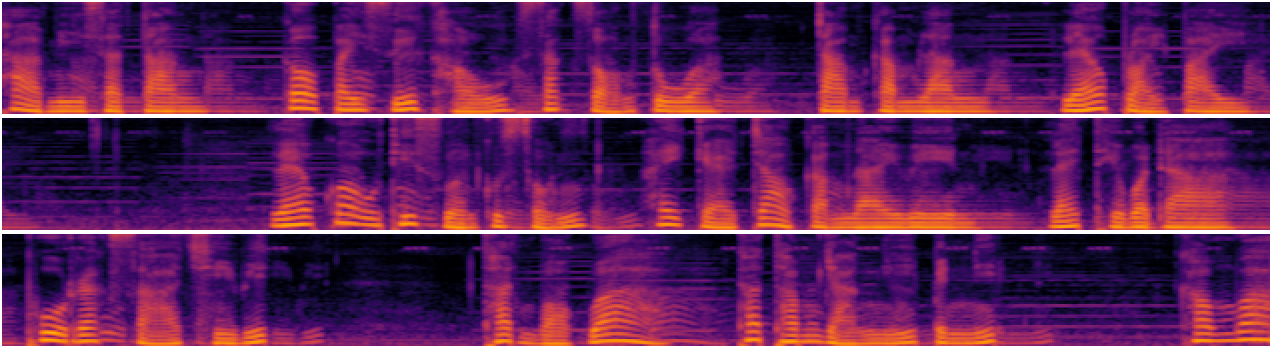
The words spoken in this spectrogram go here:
ถ้ามีสตังก็ไปซื้อเขาสักสองตัว ตามกำลังแล้วปล่อยไป แล้วก็อุทิศส่วนกุศล ให้แก่เจ้ากรรมนายเวรและเทวดาผู้รักษาชีวิต ท่านบอกว่าถ้าทำอย่างนี้เป็นนิดคำว่า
